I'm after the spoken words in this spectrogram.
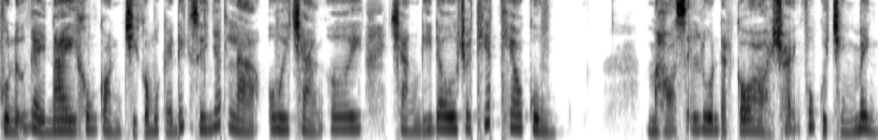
phụ nữ ngày nay không còn chỉ có một cái đích duy nhất là, ôi chàng ơi, chàng đi đâu cho thiếp theo cùng? Mà họ sẽ luôn đặt câu hỏi cho hạnh phúc của chính mình,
